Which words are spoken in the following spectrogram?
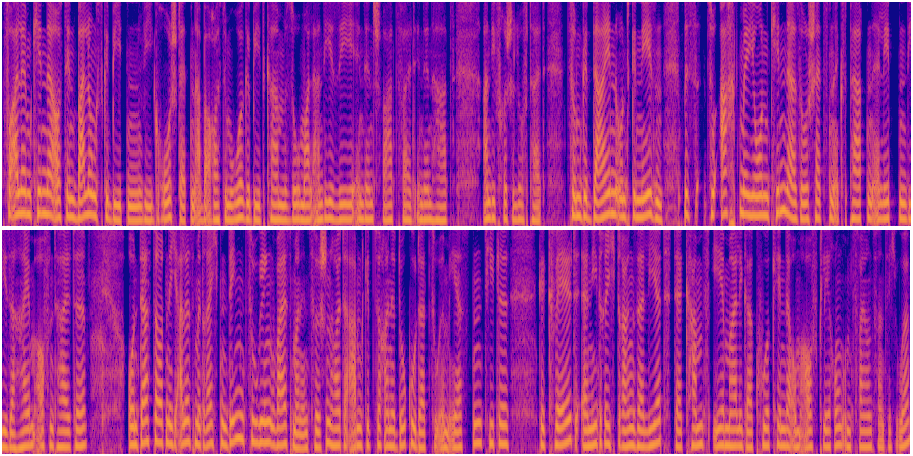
Vor allem Kinder aus den Ballungsgebieten wie Großstädten, aber auch aus dem Ruhrgebiet kamen so mal an die See in den Schwarzwald in den Harz, an die frische Luft halt. Zum Gedeihen und Genesen. Bis zu acht Millionen Kinder, so schätzen Experten, erlebten diese Heimaufenthalte. Und dass dort nicht alles mit rechten Dingen zuging, weiß man inzwischen. Heute Abend gibt es auch eine Doku dazu im ersten Titel Gequält, erniedrigt, drangsaliert, der Kampf ehemaliger Kurkinder um Aufklärung um 22 Uhr.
